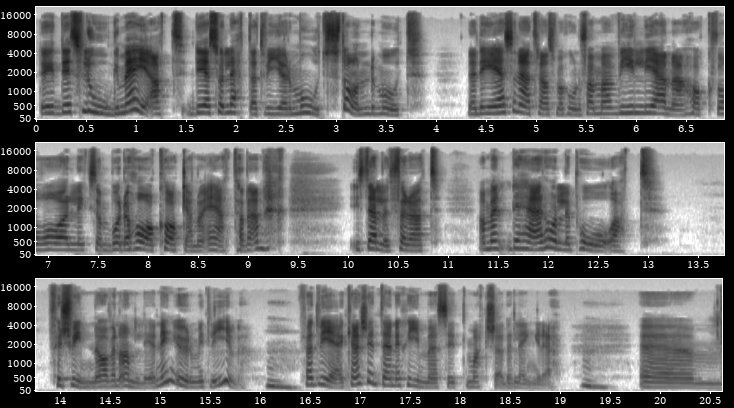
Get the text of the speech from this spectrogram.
det, det slog mig att det är så lätt att vi gör motstånd mot när det är sån här transformation, för man vill gärna ha kvar liksom, både ha kakan och äta den. Istället för att, ja men det här håller på att försvinna av en anledning ur mitt liv. Mm. För att vi är kanske inte energimässigt matchade längre. Mm. Um...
